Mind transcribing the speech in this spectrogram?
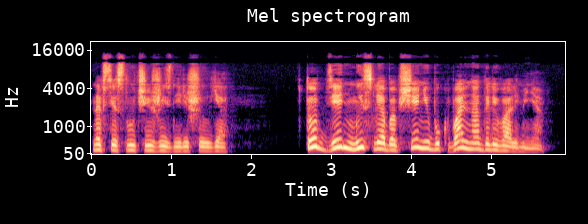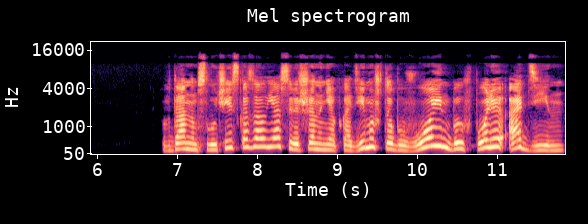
на все случаи жизни, — решил я. В тот день мысли об общении буквально одолевали меня. В данном случае, — сказал я, — совершенно необходимо, чтобы воин был в поле один.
